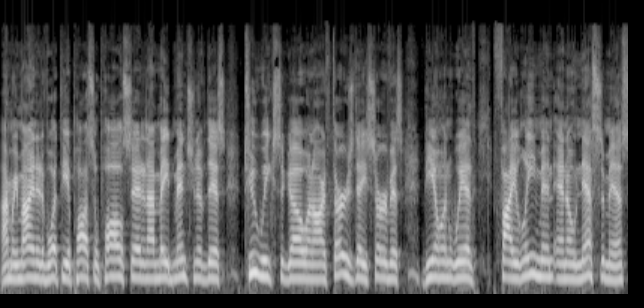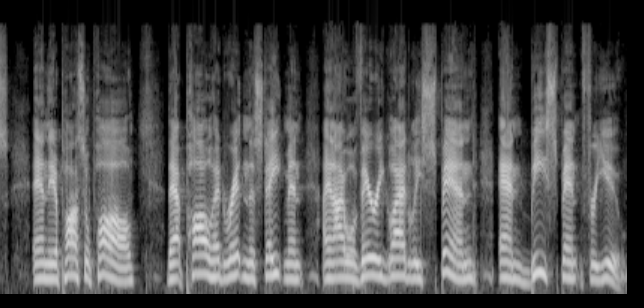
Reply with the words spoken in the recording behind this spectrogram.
I'm reminded of what the Apostle Paul said, and I made mention of this two weeks ago in our Thursday service dealing with Philemon and Onesimus and the Apostle Paul. That Paul had written the statement, and I will very gladly spend and be spent for you.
